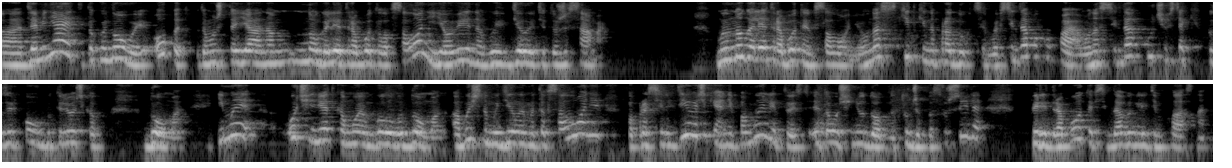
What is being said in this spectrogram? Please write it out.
э, для меня это такой новый опыт, потому что я на много лет работала в салоне, я уверена, вы делаете то же самое. Мы много лет работаем в салоне, у нас скидки на продукцию, мы всегда покупаем, у нас всегда куча всяких пузырьков, бутылечков дома. И мы очень редко моем голову дома. Обычно мы делаем это в салоне, попросили девочки, они помыли, то есть это очень удобно. Тут же посушили, перед работой всегда выглядим классно.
